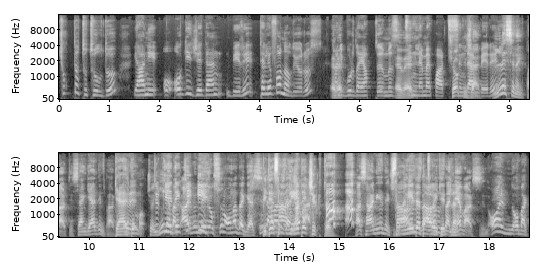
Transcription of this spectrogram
çok da tutuldu. Yani o, o geceden beri telefon alıyoruz. Evet. Hani burada yaptığımız Evet. dinleme Çok partisinden güzel. beri. Listening Party. Sen geldin partiye. Geldim. Evet. Çok- Yine Türkiye'deki bak albümde ilk. yoksun ona da gelsin. Bir de sahneye de çıktı. Ha sahneye de çıktı. Sahneye de davet ettiler. ne var sizin? O albümde o bak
